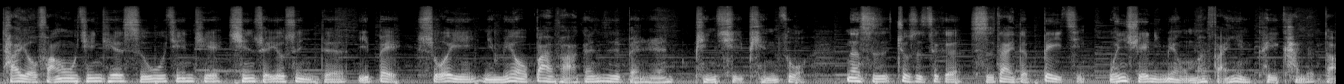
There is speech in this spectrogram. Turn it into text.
他有房屋津贴、食物津贴，薪水又是你的一倍，所以你没有办法跟日本人平起平坐。那是就是这个时代的背景，文学里面我们反映可以看得到，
